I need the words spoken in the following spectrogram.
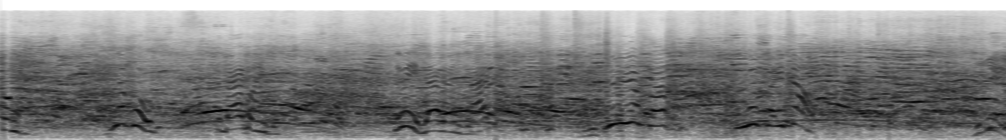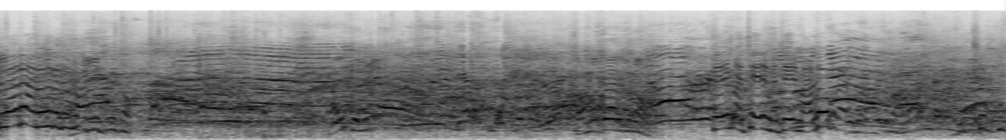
போங்க இல்லை போ பேக் வாங்கிக்கோ திவி பேக் வாங்கிக்கோ திவ்யாப்பா உள்ள போயிட்டான் எல்லாரும் அழுகுறத பார்த்துட்டு இருக்கோம் ஹாய் சொல்லுங்க சமத்தா இருக்கணும் சரிம்மா சரிம்மா சரிம்மா அழுவக்கூடாதும்மா தீக்குட்டி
